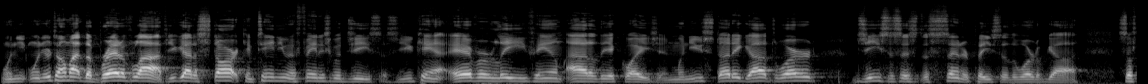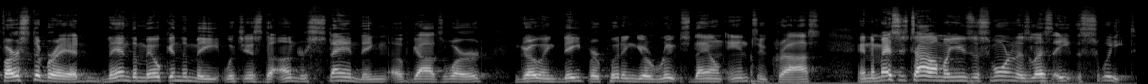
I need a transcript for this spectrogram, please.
when, you, when you're talking about the bread of life, you got to start, continue, and finish with Jesus. You can't ever leave him out of the equation. When you study God's Word, Jesus is the centerpiece of the Word of God. So, first the bread, then the milk and the meat, which is the understanding of God's Word, growing deeper, putting your roots down into Christ. And the message title I'm going to use this morning is Let's Eat the Sweet.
